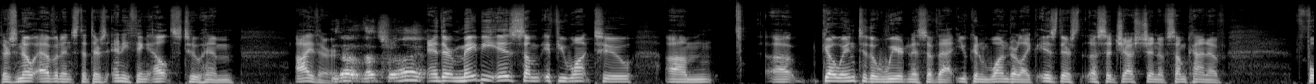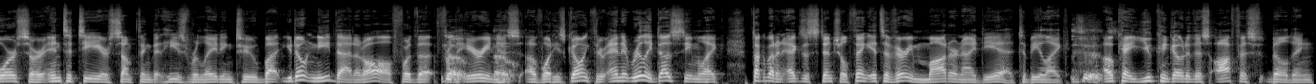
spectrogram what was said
there's no evidence that there's anything else to him either. No, that's right. And there maybe is some, if you want to. Um, uh, go into the weirdness of that, you can wonder like, is there a suggestion of some kind of force or entity or something that he's relating to but you don't need that at all for the for no, the eeriness no. of what he's going through. And it really does seem like talk about an existential thing. It's a very modern idea to be like okay you can go to this office building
